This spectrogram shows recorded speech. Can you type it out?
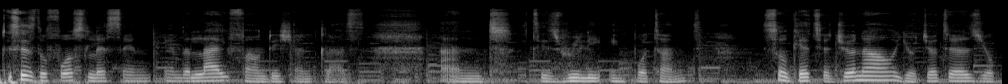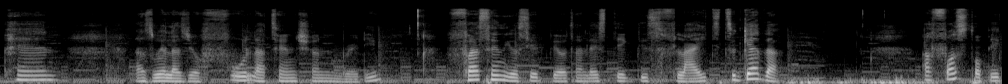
This is the first lesson in the Life Foundation class and it is really important. So get your journal, your jotters, your pen, as well as your full attention ready. Fasten your seatbelt and let's take this flight together. Our first topic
